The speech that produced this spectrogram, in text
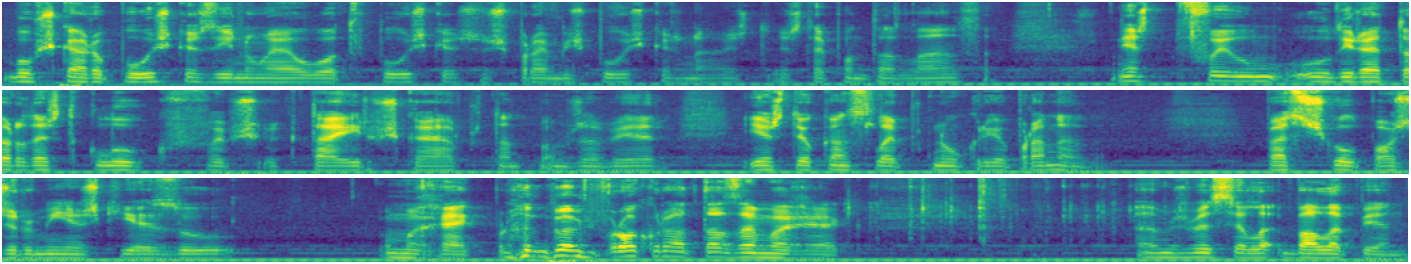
Vou buscar o Puscas e não é o outro Puscas, os prémios Puscas, não, este, este é ponta de lança. Este foi o, o diretor deste clube que, foi, que está a ir buscar, portanto vamos a ver. Este eu cancelei porque não o queria para nada. Peço desculpa aos Jeremias que és o, o marreco. Pronto, vamos procurar o Tosa Marreco. Vamos ver se vale a pena.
